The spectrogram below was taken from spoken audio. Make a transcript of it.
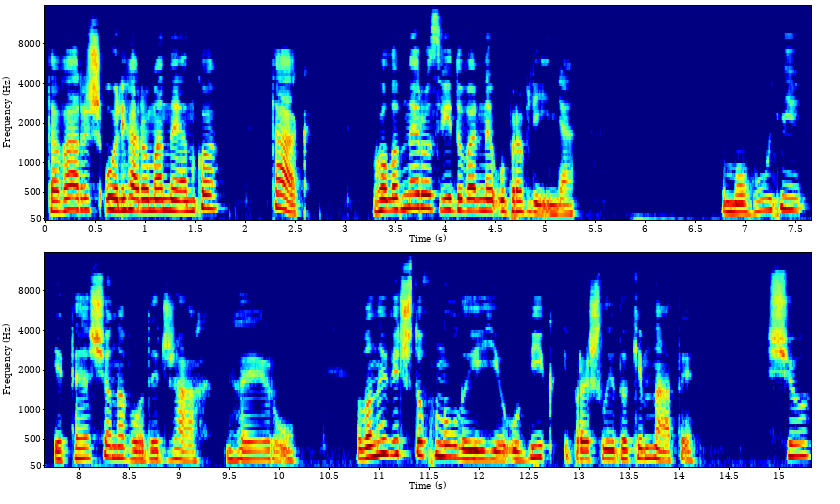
Товариш Ольга Романенко? Так, головне розвідувальне управління. Могутні і те, що наводить жах ГРУ. Вони відштовхнули її у бік і пройшли до кімнати. Що,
